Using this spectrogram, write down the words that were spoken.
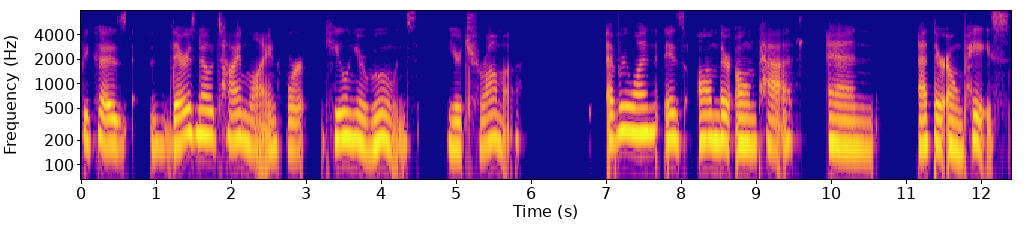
because there's no timeline for healing your wounds, your trauma. Everyone is on their own path and at their own pace.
